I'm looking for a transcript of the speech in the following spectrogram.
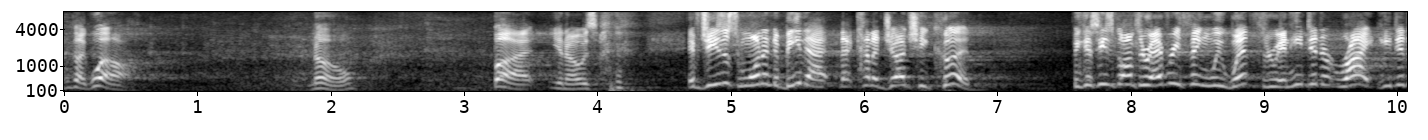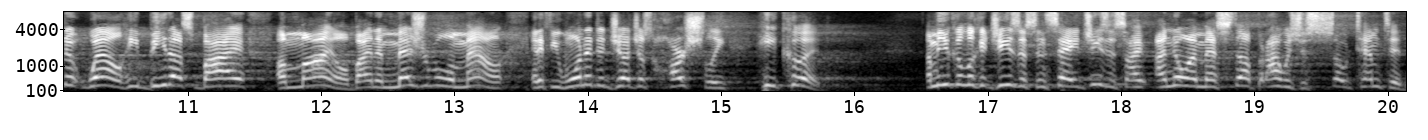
I'm like, well, no. But, you know, was, if Jesus wanted to be that, that kind of judge, he could. Because he's gone through everything we went through and he did it right. He did it well. He beat us by a mile, by an immeasurable amount. And if he wanted to judge us harshly, he could. I mean, you could look at Jesus and say, Jesus, I, I know I messed up, but I was just so tempted.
